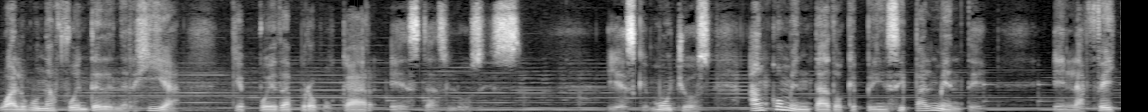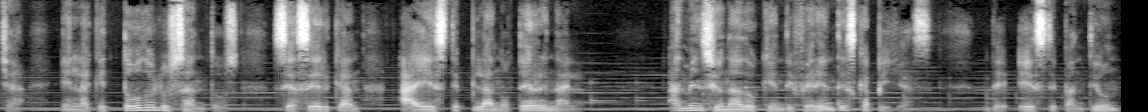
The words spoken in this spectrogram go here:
o alguna fuente de energía que pueda provocar estas luces. Y es que muchos han comentado que principalmente en la fecha en la que todos los santos se acercan a este plano terrenal, han mencionado que en diferentes capillas de este panteón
